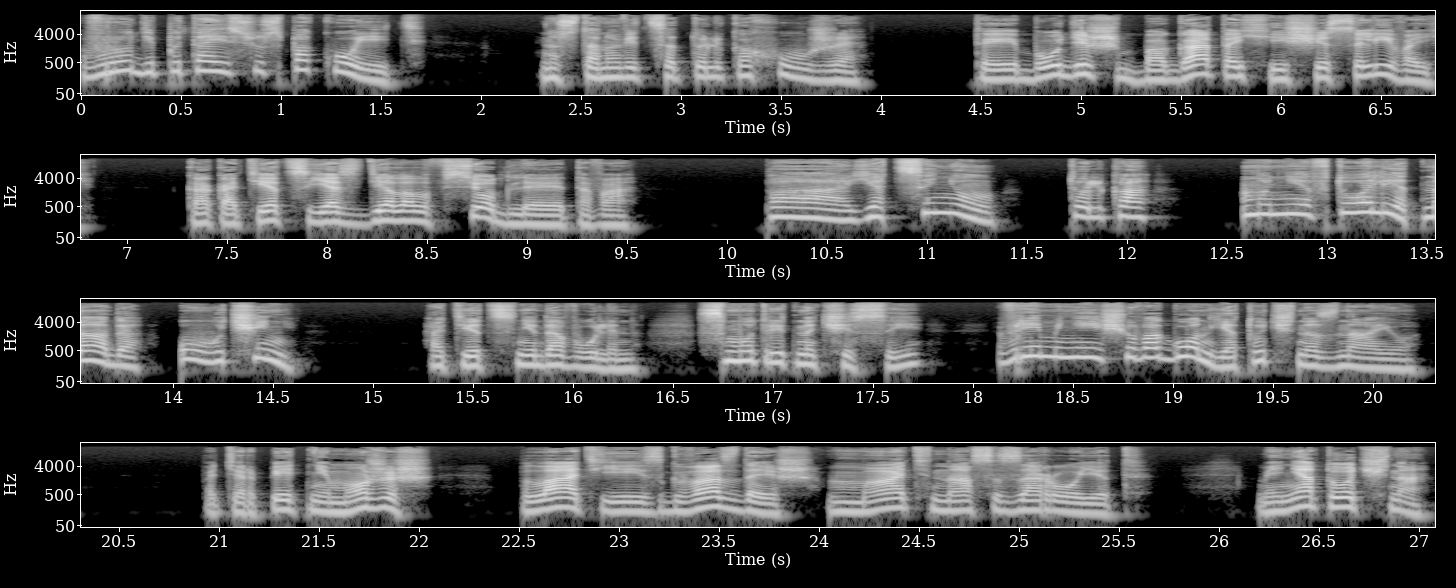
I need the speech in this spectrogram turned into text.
вроде пытаясь успокоить, но становится только хуже. «Ты будешь богатой и счастливой. Как отец я сделал все для этого». «Па, я ценю, только мне в туалет надо, очень». Отец недоволен, смотрит на часы. Времени еще вагон, я точно знаю. «Потерпеть не можешь? Платье изгваздаешь, мать нас зароет. Меня точно.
